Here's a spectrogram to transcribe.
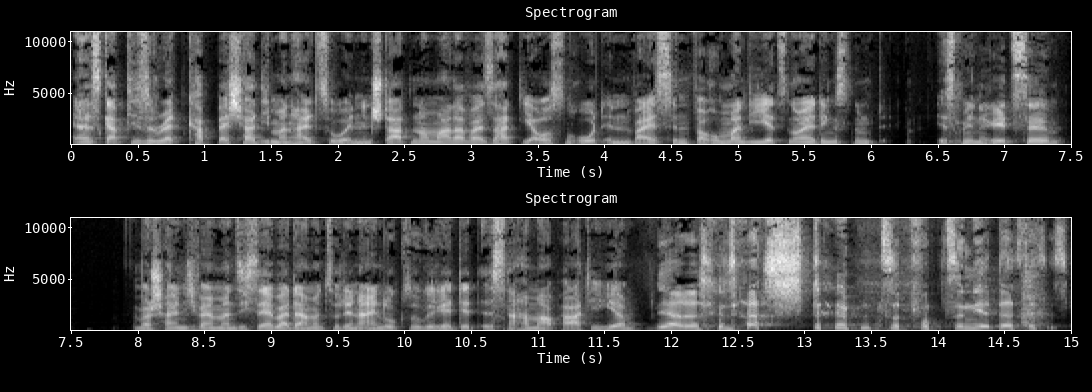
äh, es gab diese Red Cup Becher, die man halt so in den Staaten normalerweise hat, die außen rot, innen weiß sind. Warum man die jetzt neuerdings nimmt, ist mir ein Rätsel. Wahrscheinlich, weil man sich selber damit so den Eindruck so gerät, das ist eine Hammerparty hier. Ja, das, das stimmt. So funktioniert das. Das ist,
